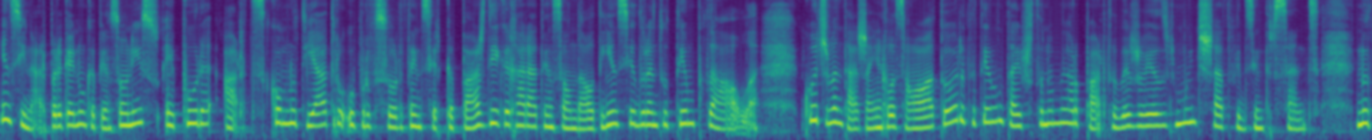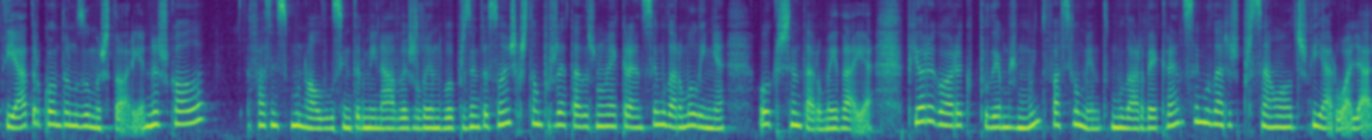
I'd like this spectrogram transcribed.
Ensinar, para quem nunca pensou nisso, é pura arte. Como no teatro, o professor tem de ser capaz de agarrar a atenção da audiência durante o tempo da aula, com a desvantagem em relação ao ator de ter um texto, na maior parte das vezes, muito chato e desinteressante. No teatro, contam-nos uma história. Na escola, fazem-se monólogos intermináveis lendo apresentações que estão projetadas num ecrã sem mudar uma linha ou acrescentar uma ideia. Pior agora que podemos muito facilmente mudar de ecrã sem mudar a expressão ou desviar o olhar.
